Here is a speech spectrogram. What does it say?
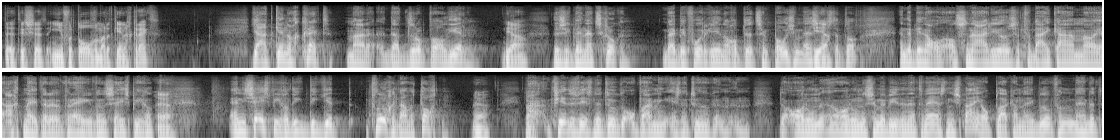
het, is het in voor tolven, maar het kind nog correct. Ja, het kind nog correct, maar dat dropt wel jaren. Ja, Dus ik ben net schrokken. Wij zijn vorige keer nog op het symposium geweest, Ja. is dat toch? En daar binnen al, al scenario's voorbij kwamen. Acht meter eh, verheging van de zeespiegel. ja, En die zeespiegel die, die gaat vlugger dan we tochten. ja. Maar verder is natuurlijk de opwarming is natuurlijk een, een, de Aroene zijn we weer net wijs in Spanje opplakken. Ik bedoel, van, we hebben het,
